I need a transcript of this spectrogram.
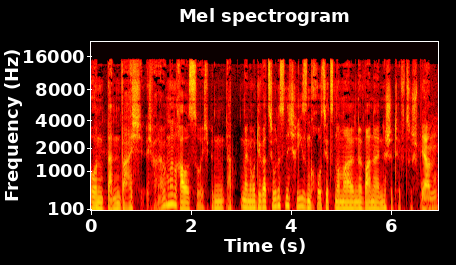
Und dann war ich, ich war da irgendwann raus. So, ich bin, hab, meine Motivation ist nicht riesengroß, jetzt nochmal eine Warner Initiative zu spielen. Ja,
